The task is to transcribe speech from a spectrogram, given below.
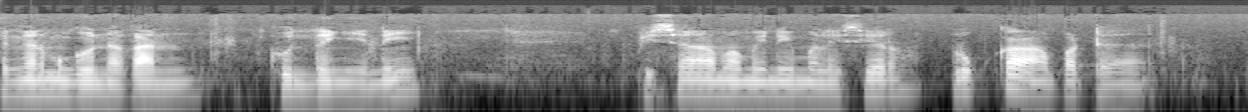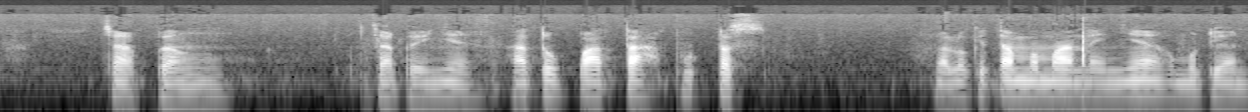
Dengan menggunakan gunting ini bisa meminimalisir luka pada cabang cabainya atau patah putus. Kalau kita memanennya kemudian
